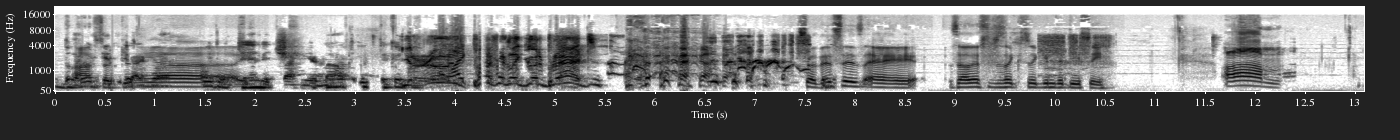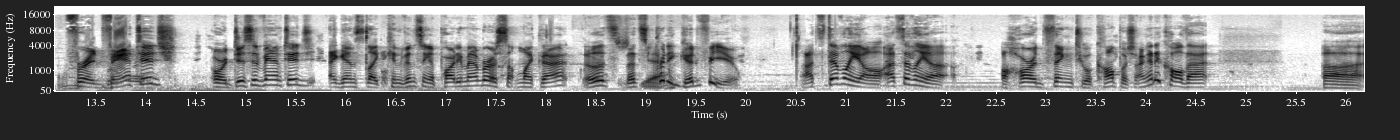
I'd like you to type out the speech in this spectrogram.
The Uh, so give me uh, damage. in your You mouth. have to eat the good You berry. ruined perfectly good bread. so this is a so this is like so give me the DC. Um, for advantage or disadvantage against like convincing a party member or something like that. oh, That's that's Yeah. pretty good for you. That's definitely a that's definitely a a hard thing to accomplish. I'm gonna call that. Uh,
